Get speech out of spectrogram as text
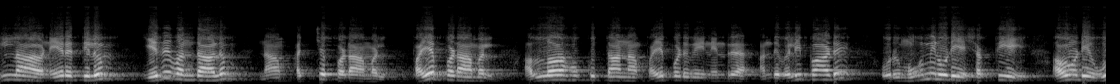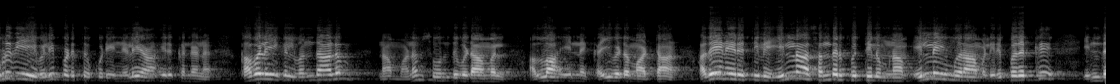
எல்லா நேரத்திலும் எது வந்தாலும் நாம் அச்சப்படாமல் பயப்படாமல் அல்லாஹுக்குத்தான் நாம் பயப்படுவேன் என்ற அந்த வெளிப்பாடு ஒரு முகமினுடைய சக்தியை அவனுடைய உறுதியை வெளிப்படுத்தக்கூடிய நிலையாக இருக்கின்றன. கவலைகள் வந்தாலும் நாம் மனம் சோர்ந்து விடாமல் அல்லாஹ் என்னை கைவிட மாட்டான். அதே நேரத்தில் எல்லா சந்தர்ப்பத்திலும் நாம் எல்லை மீறாமல் இருப்பதற்கு இந்த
